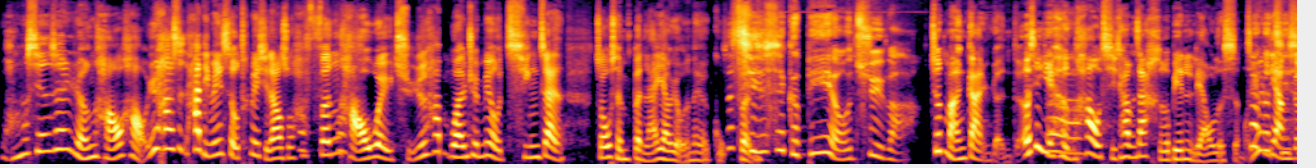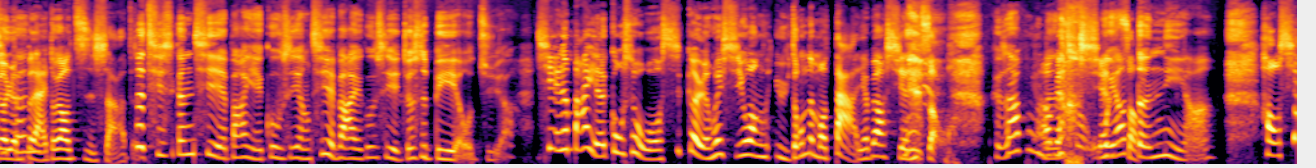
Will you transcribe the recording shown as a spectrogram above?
王先生人好好，因为他是他里面是有特别写到说他分毫未取，就是他完全没有侵占周成本来要有的那个股份。这其实是个 BL 剧吧？就蛮感人的，而且也很好奇他们在河边聊了什么。因为两个人本来都要自杀的。这其实跟七爷八爷故事一样，七爷八爷故事也就是 BL 剧啊。七爷跟八爷的故事，我是个人会希望雨都那么大，要不要先走？可是他不能要不要先走，我要等你啊，好吓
